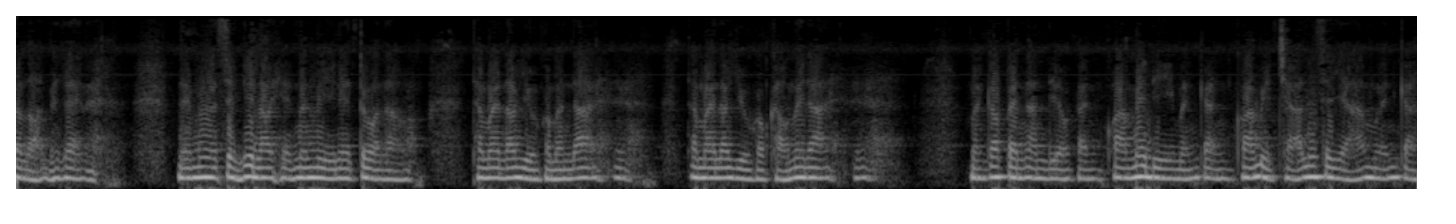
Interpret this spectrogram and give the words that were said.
ตลอดไม่ใช่ไหมในเมื่อสิ่งที่เราเห็นมันมีในตัวเราทำไมเราอยู่กับมันได้ ทำไมเราอยู่กับเขาไม่ได้ มันก็เป็นอันเดียวกัน ความไม่ดีเหมือนกัน ความอิจฉาริษยาเหมือนกัน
